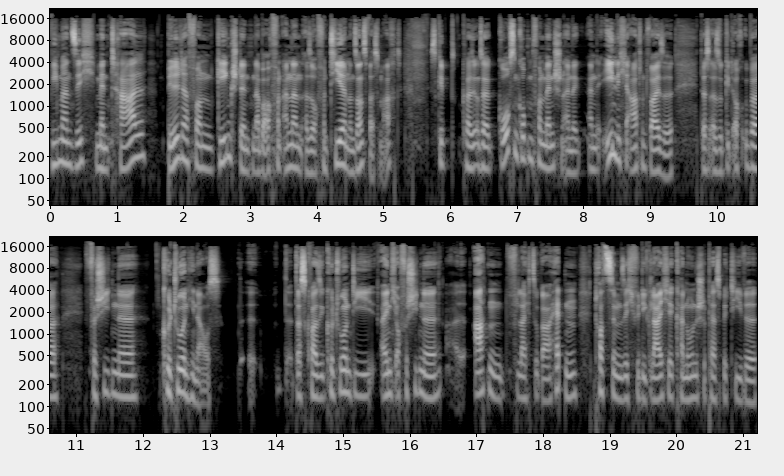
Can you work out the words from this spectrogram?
wie man sich mental Bilder von Gegenständen, aber auch von anderen, also auch von Tieren und sonst was macht. Es gibt quasi unter großen Gruppen von Menschen eine, eine ähnliche Art und Weise. Das also geht auch über verschiedene Kulturen hinaus. Dass quasi Kulturen, die eigentlich auch verschiedene äh, Arten vielleicht sogar hätten, trotzdem sich für die gleiche kanonische Perspektive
